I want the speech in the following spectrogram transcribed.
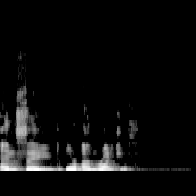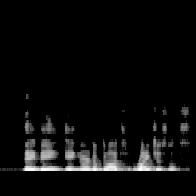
unsaved or unrighteous. They being ignorant of God's righteousness,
